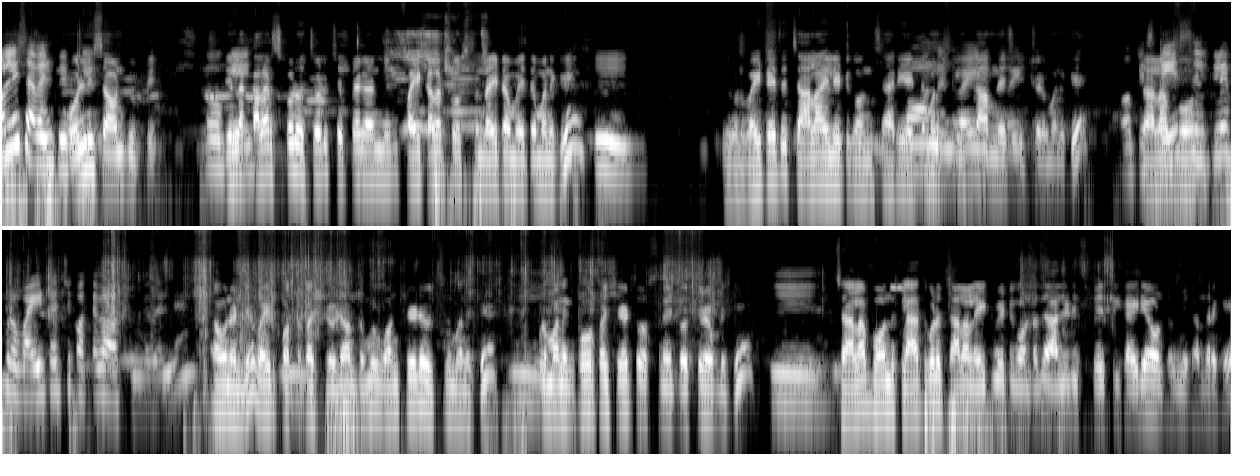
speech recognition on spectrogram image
Only seven fifty only seven fifty దీనిలో కలర్స్ కూడా వచ్చాడు చెప్పే కానీ మీకు ఫైవ్ కలర్స్ వస్తుంది ఐటమ్ అయితే మనకి. వైట్ అయితే చాలా హైలైట్గా ఉంది. శారీ అయితే మనకి కాంబినేషన్. ఇచ్చాడు మనకి. చాలా బాగుంది. సిల్క్లో ఇప్పుడు వైట్ వచ్చి కొత్తగా వస్తుంది కదండి. అవునండి వైట్ కొత్తగా షేడ్ అంతకుముందు వన్ షేడ్ వచ్చింది మనకి. ఇప్పుడు మనకి ఫోర్ ఫైవ్ షేడ్స్ వస్తున్నాయి ఇట్లా వచ్చేటప్పటికి. చాలా బాగుంది క్లాత్ కూడా చాలా లైట్ వెయిట్గా ఉంటుంది. ఆల్రెడీ స్పేస్ ఐడియా ఉంటుంది మీకు అందరికి.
